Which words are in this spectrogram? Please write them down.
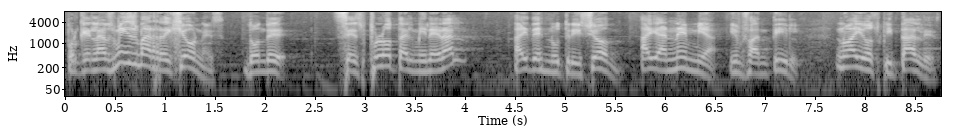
Porque en las mismas regiones donde se explota el mineral, hay desnutrición, hay anemia infantil, no hay hospitales,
